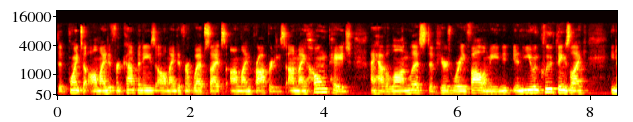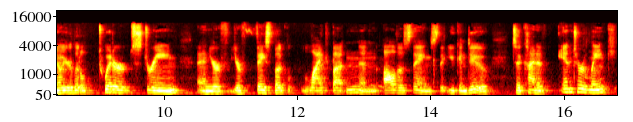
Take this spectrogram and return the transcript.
that point to all my different companies, all my different websites, online properties. On my home page, I have a long list of here's where you follow me. And you include things like, you know, your little Twitter stream and your, your Facebook like button and all those things that you can do to kind of interlink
